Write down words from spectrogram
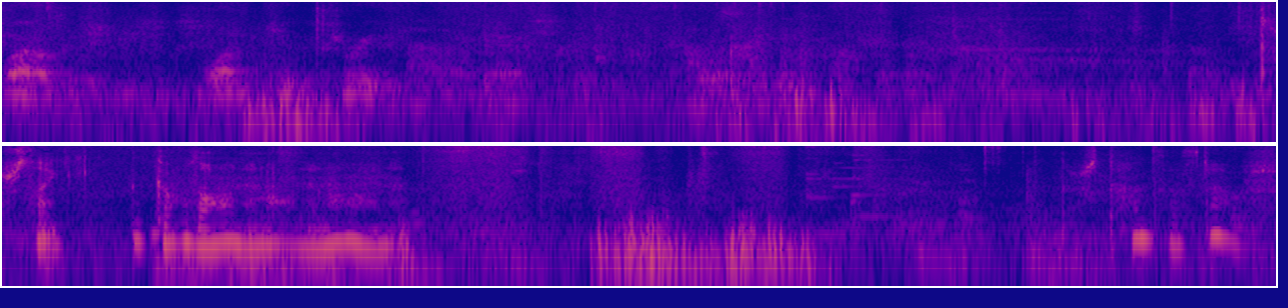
Well, one, two, three. There's like, it goes on and on and on. There's tons of stuff.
